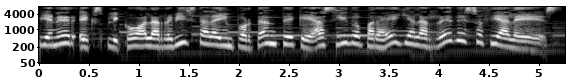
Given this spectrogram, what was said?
Jenner explicó a la revista la importante que ha sido para ella las redes sociales.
